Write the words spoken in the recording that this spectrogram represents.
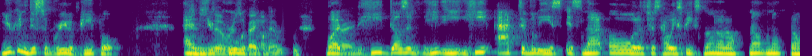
You can disagree with people. and, And you're still cool with respect them. them. But Right. he doesn't. He, he he actively is. It's not. Oh, that's just how he speaks. No, no, no, no, no, no.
